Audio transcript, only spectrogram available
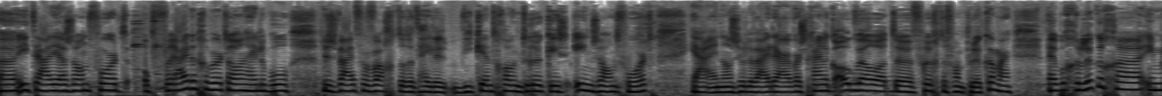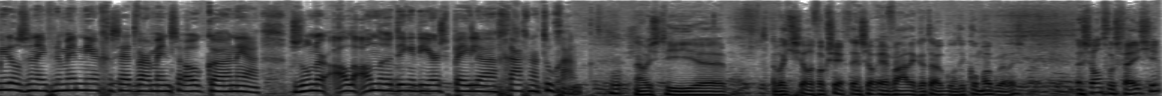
uh, Italia Zandvoort. Op vrijdag gebeurt er al een heleboel. Dus wij verwachten dat het hele weekend gewoon druk is in Zandvoort. Ja, en dan zullen wij daar waarschijnlijk ook wel wat uh, vruchten van plukken. Maar we hebben gelukkig inmiddels een evenement neergezet... waar mensen ook nou ja, zonder alle andere dingen die er spelen graag naartoe gaan. Nou is die, wat je zelf ook zegt, en zo ervaar ik het ook... want ik kom ook wel eens, een Zandvoortfeestje.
